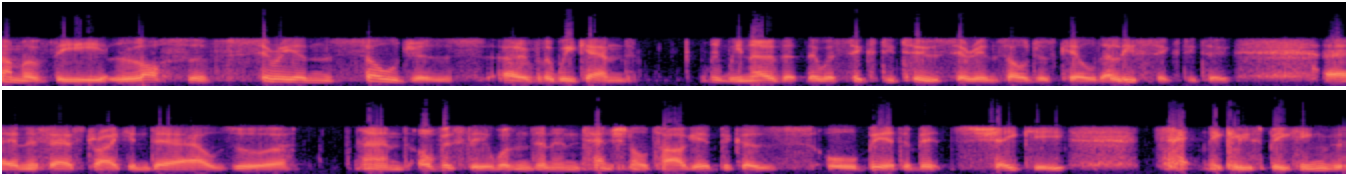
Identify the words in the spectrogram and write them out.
some of the loss of Syrian soldiers over the weekend. We know that there were 62 Syrian soldiers killed, at least 62, uh, in this airstrike in Deir al-Zur. And obviously, it wasn't an intentional target because, albeit a bit shaky, technically speaking, the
